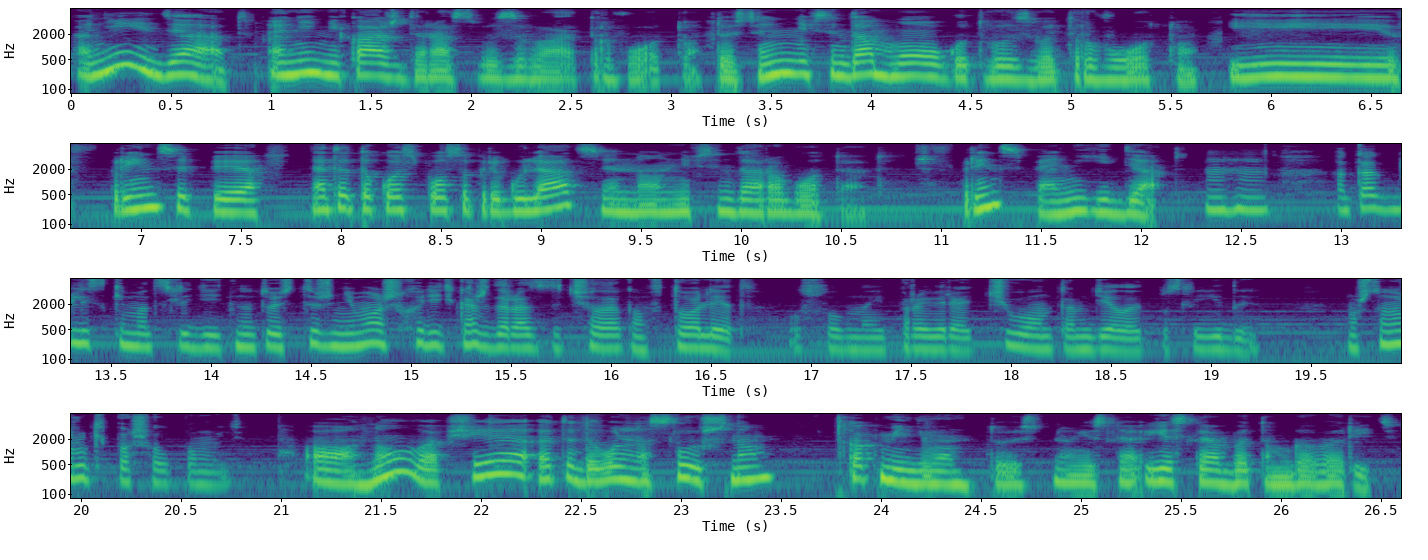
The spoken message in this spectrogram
они едят, они не каждый раз вызывают рвоту, то есть они не всегда могут вызвать рвоту. И, в принципе, это такой способ регуляции, но он не всегда работает. В принципе, они едят. Угу. А как близким отследить? Ну, то есть ты же не можешь ходить каждый раз за человеком в туалет, условно, и проверять, чего он там делает после еды. Может, он руки пошел помыть? А, ну, вообще, это довольно слышно, как минимум, то есть, ну, если, если об этом говорить.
